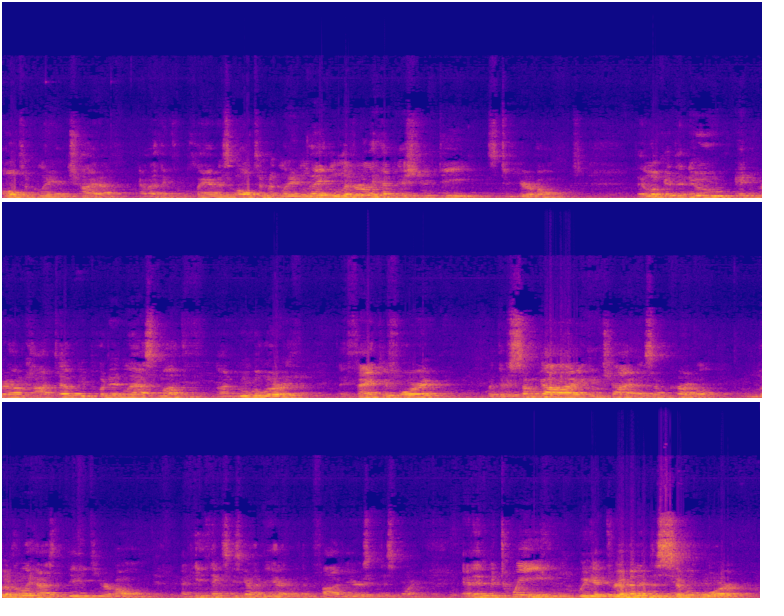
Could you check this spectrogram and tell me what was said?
ultimately in China, and I think the plan is ultimately, they literally have issued deeds to your homes. They look at the new in-ground hot tub you put in last month on Google Earth, they thank you for it, but there's some guy in China, some colonel, who literally has the deed to your home, and he thinks he's going to be in it within five years at this point. And in between, we get driven into civil war,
